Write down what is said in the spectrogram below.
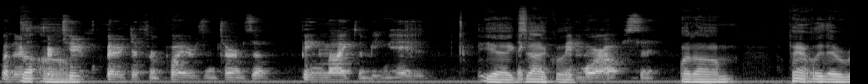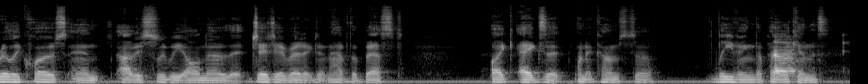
well, they're, the, they're um, two very different players in terms of being liked and being hated. Yeah, exactly. more opposite. But um, apparently they were really close, and obviously we all know that JJ Redick didn't have the best like exit when it comes to leaving the Pelicans. Um,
